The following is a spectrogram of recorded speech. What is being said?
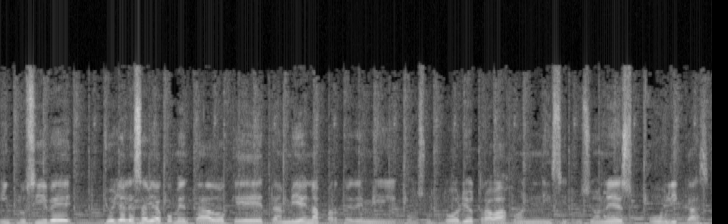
Inclusive yo ya les había comentado que también, aparte de mi consultorio, trabajo en instituciones públicas.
